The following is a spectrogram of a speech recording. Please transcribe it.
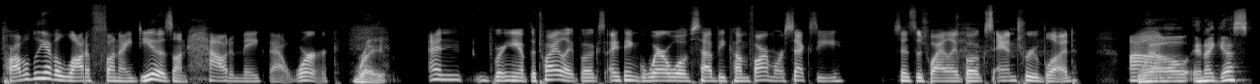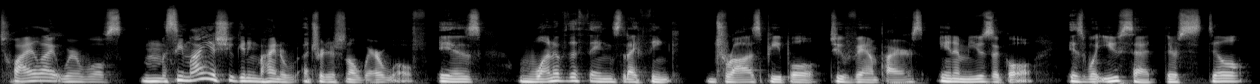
probably have a lot of fun ideas on how to make that work. Right. And bringing up the Twilight books, I think werewolves have become far more sexy since the Twilight books and True Blood. Um, well, and I guess Twilight werewolves. See, my issue getting behind a, a traditional werewolf is one of the things that I think draws people to vampires in a musical is what you said. There's still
